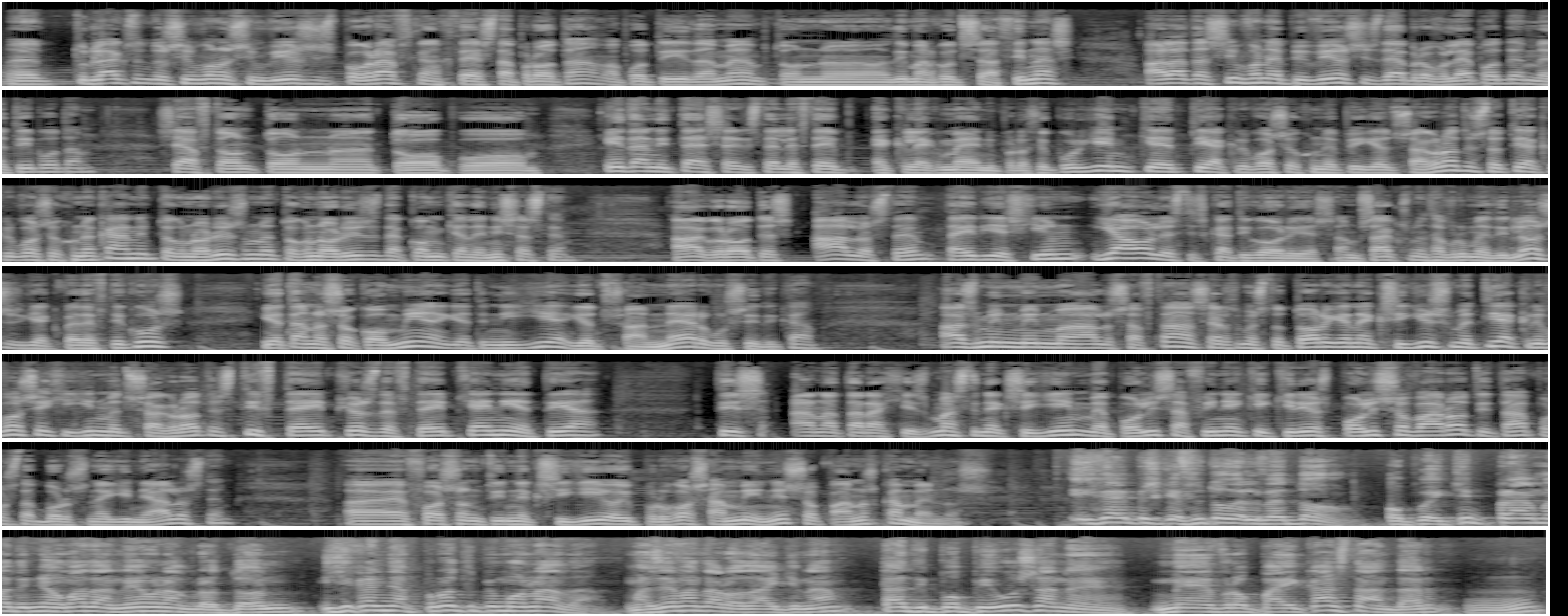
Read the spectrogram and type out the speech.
Ε, τουλάχιστον το σύμφωνο συμβίωσης υπογράφηκαν χθες τα πρώτα, από ό,τι είδαμε, από τον ε, Δήμαρχο της Αθήνας. Αλλά τα σύμφωνα επιβίωσης δεν προβλέπονται με τίποτα σε αυτόν τον ε, τόπο. Ήταν οι τέσσερις τελευταίοι εκλεγμένοι πρωθυπουργοί και τι ακριβώς έχουν πει για τους αγρότες, το τι ακριβώς έχουν κάνει, το γνωρίζουμε, το γνωρίζετε ακόμη και αν δεν είσαστε αγρότες. Άλλωστε, τα ίδια ισχύουν για όλες τις κατηγορίες. Αν ψάξουμε, θα βρούμε δηλώσεις για εκπαιδευτικούς, για τα νοσοκομεία, για την υγεία, για τους ανέργους ειδικά. Α μην μείνουμε άλλο σε αυτά, ας έρθουμε στο τώρα για να εξηγήσουμε τι ακριβώς έχει γίνει με τους αγρότες, τι φταίει, ποιος δεν φταίει, ποια είναι η αιτία της αναταραχής. Μας την εξηγεί με πολύ σαφήνεια και κυρίως πολύ σοβαρότητα, πώς θα μπορούσε να γίνει άλλωστε, ε, εφόσον την εξηγεί ο Υπουργός Αμήνης, ο Πάνος Καμένος. Είχα επισκεφθεί το Δελβεντό, όπου εκεί πράγματι μια ομάδα νέων αγροτών είχε κάνει μια πρότυπη μονάδα. Μαζεύαν τα ροδάκινα, τα τυποποιούσαν με ευρωπαϊκά στάνταρ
